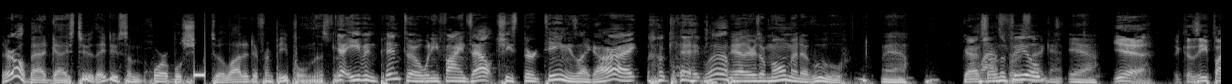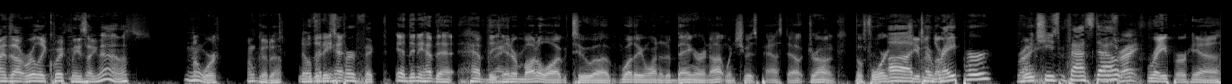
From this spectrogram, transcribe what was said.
they're all bad guys too. They do some horrible shit to a lot of different people in this film. yeah, even Pinto, when he finds out she's 13, he's like, all right. Okay, well, Yeah, there's a moment of, ooh, yeah. grass on the field. Yeah. Yeah, because he finds out really quickly. He's like, "Nah, that's no work. I'm good at." it." Well, then he Nobody's had- perfect. and then he have to have the Right. inner monologue to uh, whether he wanted to bang her or not when she was passed out drunk. Before Uh, to even learned- rape her when she's passed out. That's right. rape her, yeah.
